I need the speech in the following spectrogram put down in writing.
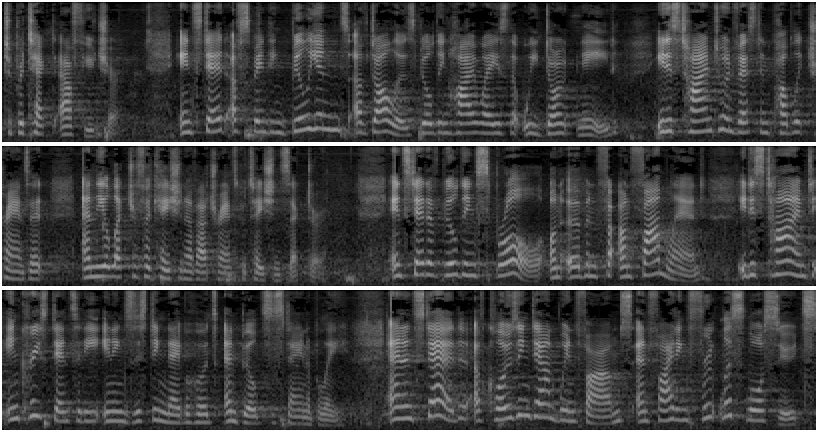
to protect our future. Instead of spending billions of dollars building highways that we don't need, it is time to invest in public transit and the electrification of our transportation sector. Instead of building sprawl on, urban on farmland, it is time to increase density in existing neighbourhoods and build sustainably. And instead of closing down wind farms and fighting fruitless lawsuits,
